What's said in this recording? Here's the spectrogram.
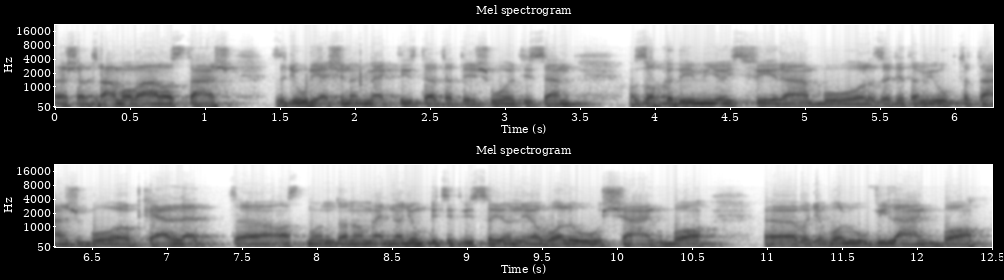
esett rám a választás. Ez egy óriási nagy megtiszteltetés volt, hiszen az akadémiai szférából, az egyetemi oktatásból kellett azt mondanom, egy nagyon picit visszajönni a valóságba, vagy a való világba,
